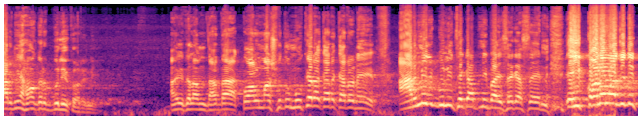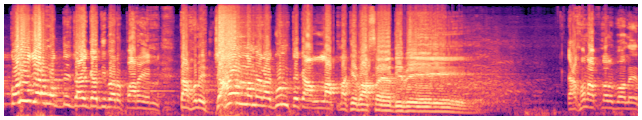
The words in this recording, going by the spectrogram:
আর্মি আমাকে গুলি করেনি। আমি বললাম দাদা, কলমা শুধু মুখে রাখার কারণে আর্মির গুলি থেকে আপনি বাইসে গেছেন। এই কলমা যদি কলিজার মধ্যে জায়গা দিবার পারেন, তাহলে জাহান নামের আগুন থেকে আল্লাহ আপনাকে বাঁচাইয়া দিবে। এখন আপনারা বলেন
